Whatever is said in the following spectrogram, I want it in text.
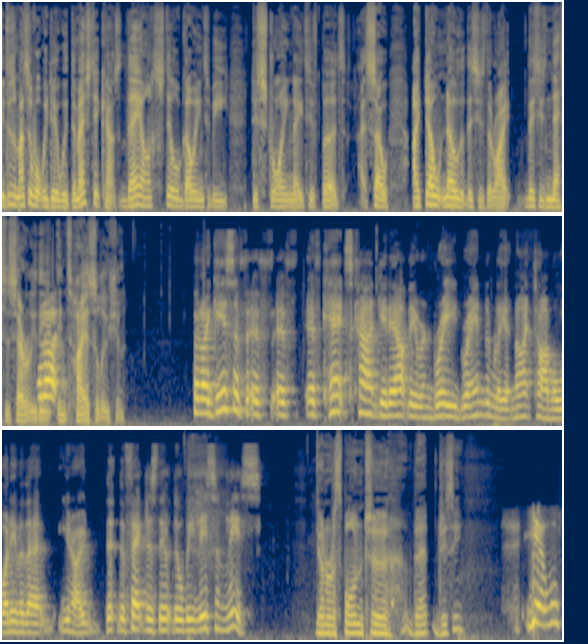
it doesn't matter what we do with domestic cats, they are still going to be destroying native birds. So I don't know that this is the right, this is necessarily the I, entire solution. But I guess if, if if if cats can't get out there and breed randomly at night time or whatever, that you know, the, the fact is there, there'll be less and less. Do you want to respond to that, Jesse? Yeah, well,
